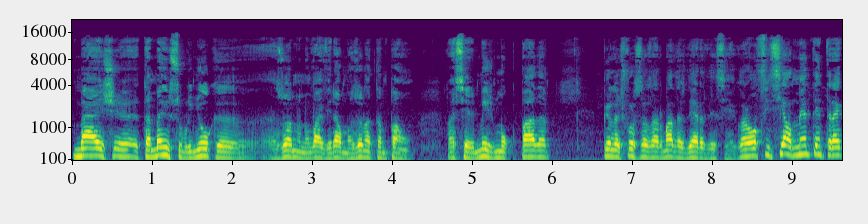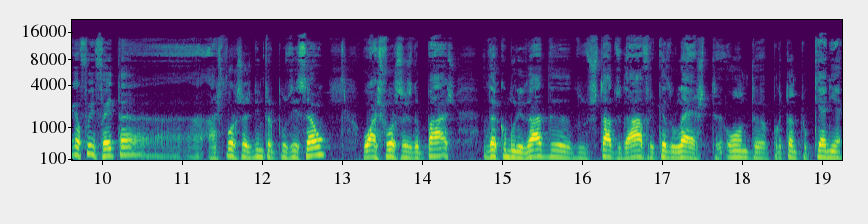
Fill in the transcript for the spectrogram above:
mas eh, também sublinhou que a zona não vai virar uma zona tampão, vai ser mesmo ocupada pelas Forças Armadas da RDC. Agora, oficialmente, a entrega foi feita às forças de interposição ou às forças de paz da comunidade dos Estados da África do Leste, onde, portanto, o Quênia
